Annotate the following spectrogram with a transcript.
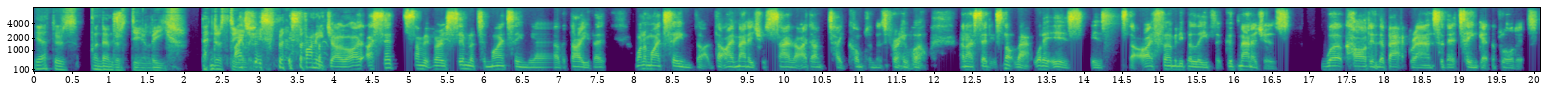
yeah, there's and then there's the elite. And there's the Actually, it's, it's, funny, Joe. I, I, said something very similar to my team the other day. That one of my team that, that I manage was saying that I don't take compliments very well. And I said, it's not that. What it is, is that I firmly believe that good managers work hard in the background so their team get the plaudits.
